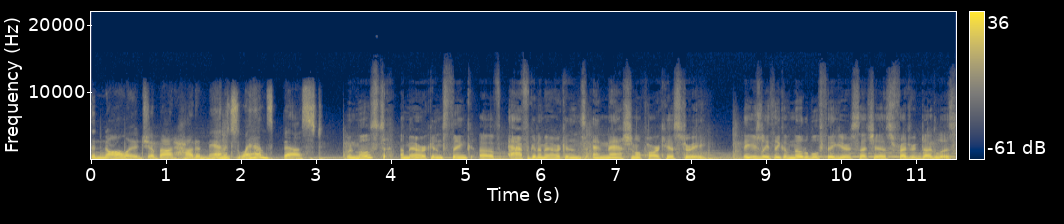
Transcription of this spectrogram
the knowledge about how to manage lands best. When most Americans think of African Americans and national park history, they usually think of notable figures such as Frederick Douglass,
